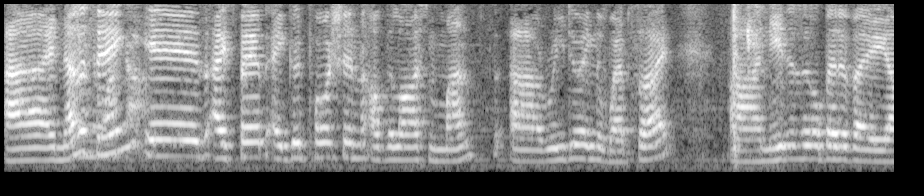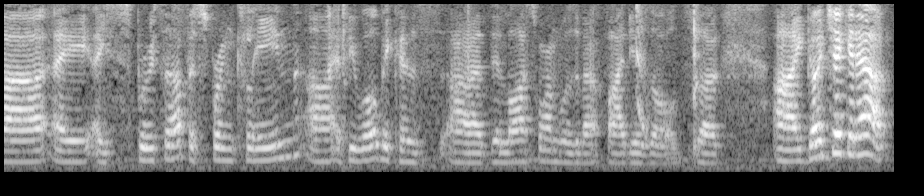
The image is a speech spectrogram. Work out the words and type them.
Uh, another thing is I spent a good portion of the last month uh, redoing the website. I need a little bit of a, uh, a, a spruce up, a spring clean, uh, if you will, because uh, the last one was about five years old. So uh, go check it out.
